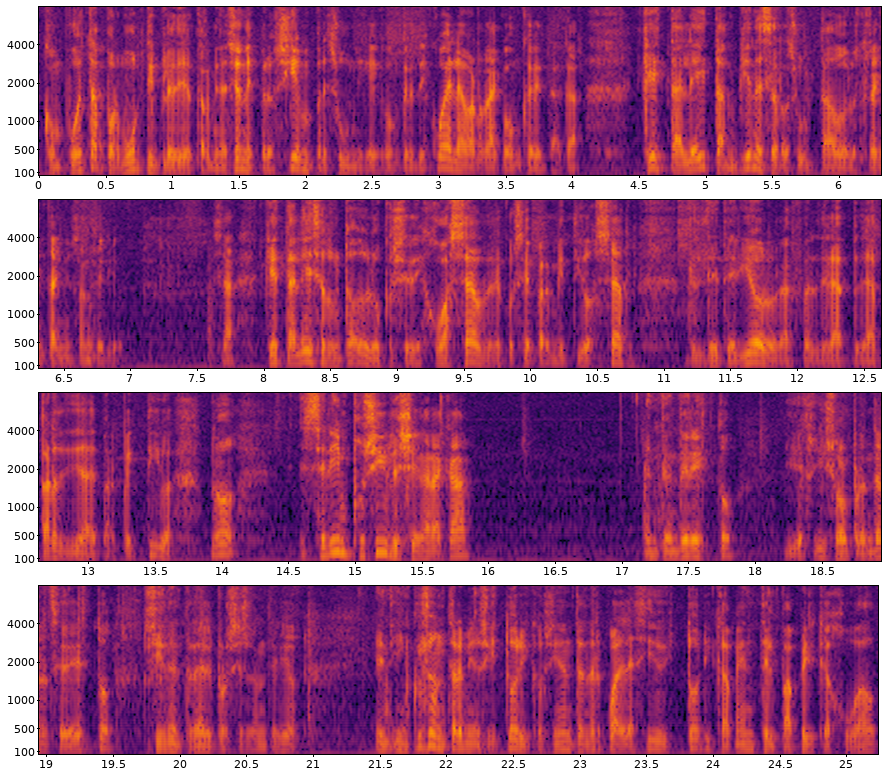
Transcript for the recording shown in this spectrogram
compuesta por múltiples determinaciones, pero siempre es única y concreta. ¿Y cuál es la verdad concreta acá? Que esta ley también es el resultado de los 30 años anteriores. O sea, que esta ley es el resultado de lo que se dejó hacer, de lo que se permitió hacer, del deterioro, de la, de la pérdida de perspectiva. No, sería imposible llegar acá, entender esto y, sorprenderse de esto sin entender el proceso anterior. incluso en términos históricos, sin entender cuál ha sido históricamente el papel que han jugado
